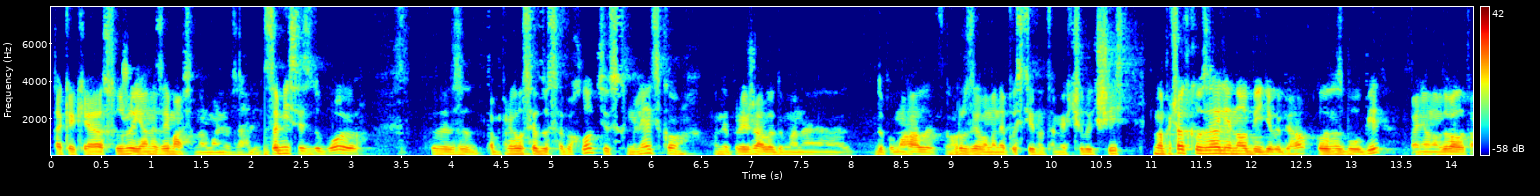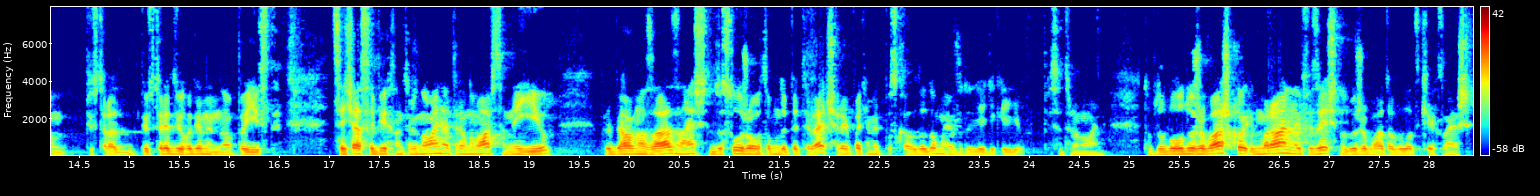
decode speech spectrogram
Так як я служу, я не займався нормально взагалі. За місяць до бою е, там пригласив до себе хлопців з Хмельницького. Вони приїжджали до мене, допомагали, грузили мене постійно, там як чоловік шість. На початку взагалі на обіді вибігав, коли у нас був обід. Пані нам давали там півтора півтори-дві години на поїсти. Цей час я біг на тренування, тренувався, не їв, прибігав назад, знаєш, дослужував там до п'яти вечора і потім відпускав додому, я вже тоді тільки їв після тренування. Тобто було дуже важко і морально, і фізично дуже багато було таких, знаєш,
